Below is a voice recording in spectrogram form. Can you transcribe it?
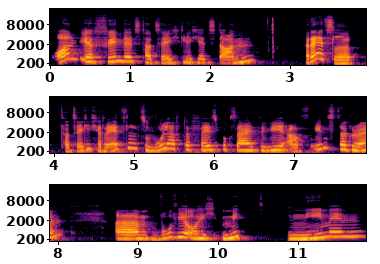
Und ihr findet tatsächlich jetzt dann Rätsel, tatsächlich Rätsel, sowohl auf der Facebook-Seite wie auf Instagram, ähm, wo wir euch mitnehmen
